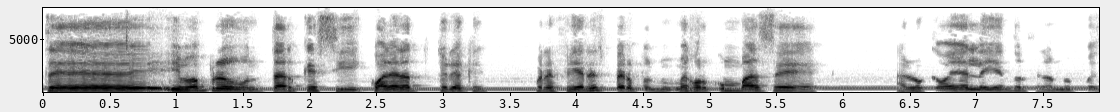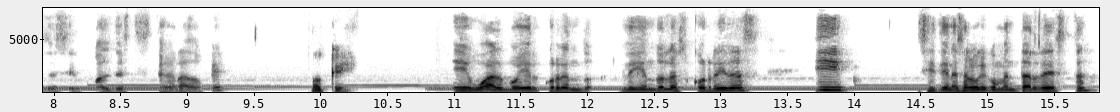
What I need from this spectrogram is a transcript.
te iba a preguntar que si cuál era tu teoría que prefieres, pero pues mejor con base a lo que vayas leyendo, al final me puedes decir cuál de estos te agrada o qué. Ok, Igual voy a ir corriendo, leyendo las corridas y si tienes algo que comentar de esta,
